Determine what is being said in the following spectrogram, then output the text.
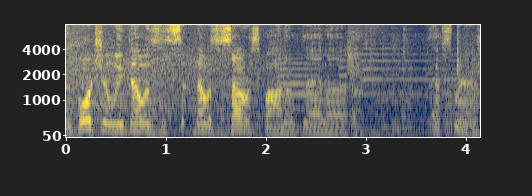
Unfortunately, that was the, that was the sour spot of that uh, F smash.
